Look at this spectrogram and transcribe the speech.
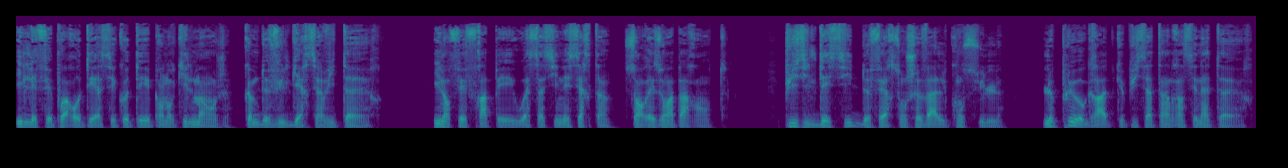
Il les fait poireauter à ses côtés pendant qu'ils mangent, comme de vulgaires serviteurs. Il en fait frapper ou assassiner certains, sans raison apparente. Puis il décide de faire son cheval consul, le plus haut grade que puisse atteindre un sénateur.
